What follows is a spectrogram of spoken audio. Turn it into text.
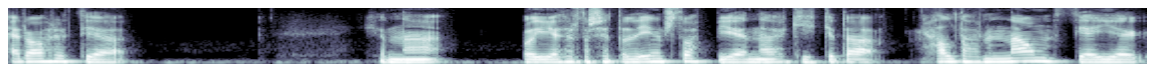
er áhrif því að hérna og ég þurfti að setja lífin stopp. Ég nefn ekki geta halda fyrir nám því að ég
